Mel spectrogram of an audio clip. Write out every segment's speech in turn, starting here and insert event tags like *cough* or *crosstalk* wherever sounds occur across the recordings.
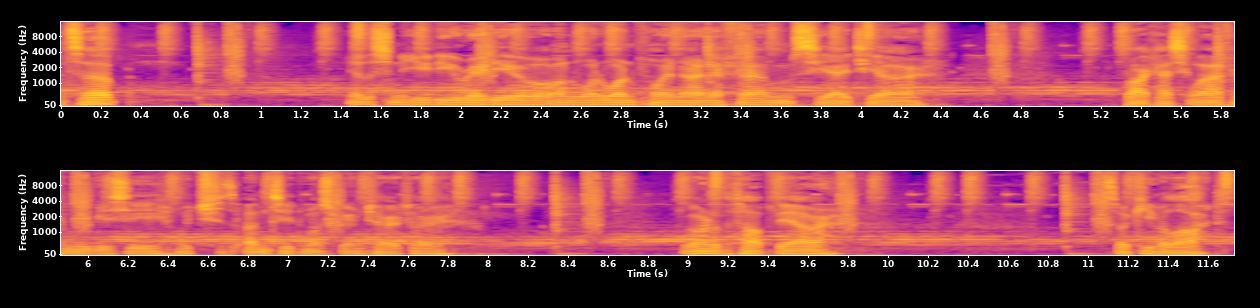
What's up? You listen to UD Radio on 101.9 FM CITR, broadcasting live from UBC, which is unceded Musqueam territory. We're going to the top of the hour, so keep it locked.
